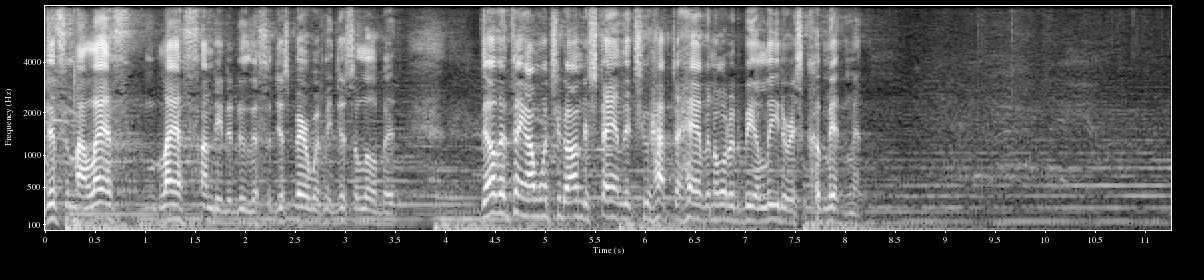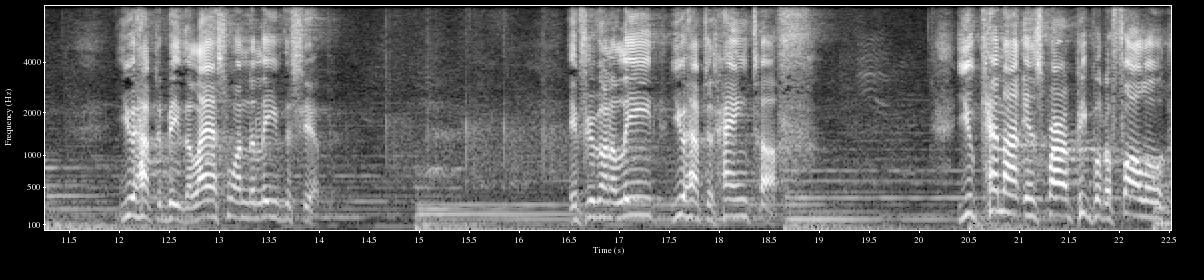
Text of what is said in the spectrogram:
This is my last last Sunday to do this, so just bear with me just a little bit. The other thing I want you to understand that you have to have in order to be a leader is commitment. You have to be the last one to leave the ship. If you're going to lead, you have to hang tough. You cannot inspire people to follow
